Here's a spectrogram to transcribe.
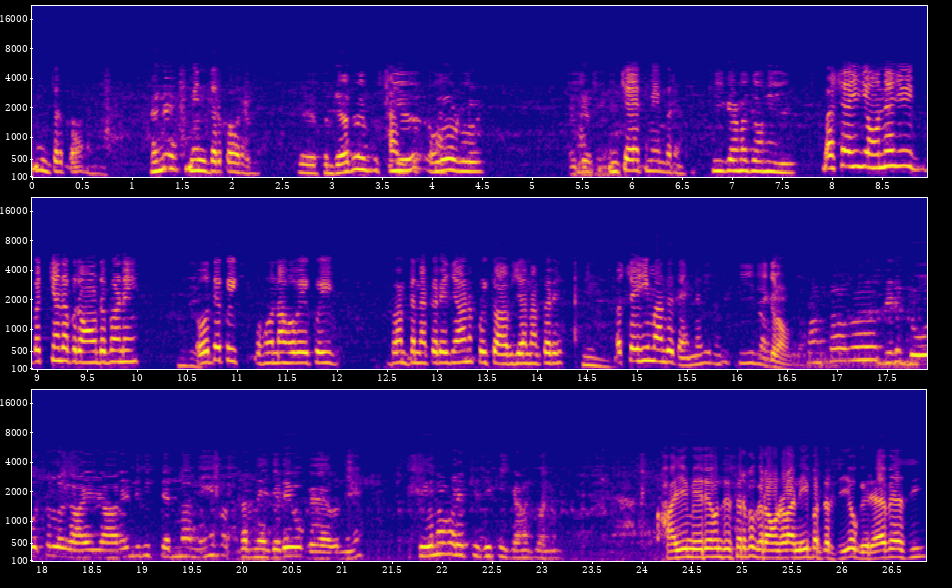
ਮਿੰਦਰ ਕੌਰ ਹਾਂਜੀ? ਮਿੰਦਰ ਕੌਰ ਹੈ। ਤੇ ਪੰਚਾਇਤ ਵਿੱਚ ਪੁੱਛੀ ਉਹਦੇ ਪੰਚਾਇਤ ਮੈਂਬਰ। ਹਾਂ। ਕੀ ਕਹਿਣਾ ਚਾਹੁੰਦੇ ਜੀ? ਬਸ ਇਹੀ ਚਾਹੁੰਦੇ ਹਾਂ ਜੀ ਬੱਚਿਆਂ ਦਾ ਗਰਾਊਂਡ ਬਣੇ। ਉਹਦੇ ਕੋਈ ਉਹ ਨਾ ਹੋਵੇ ਕੋਈ ਬੰਦ ਨਾ ਕਰੇ ਜਾਣ ਕੋਈ ਕਾਬਜ਼ਾ ਨਾ ਕਰੇ। ਹੂੰ। ਬਸ ਇਹੀ ਮੰਗਦੇ ਇਹਨਾਂ ਦੀ ਕੀ ਨਾ ਗਰਾਊਂਡ ਦਾ। ਸੰਤ ਸਾਹਿਬ ਜਿਹੜੇ ਦੋਸ਼ ਲਗਾਏ ਜਾ ਰਹੇ ਨੇ ਵੀ ਤਿੰਨ ਨਹੀਂ ਪੱਥਰ ਨੇ ਜਿਹੜੇ ਉਹ ਗਾਇਬ ਨੇ ਤੇ ਉਹਨਾਂ ਬਾਰੇ ਤੁਸੀਂ ਕੀ ਕਹਿਣਾ ਚਾਹੁੰਦੇ ਹੋ? ਹਾਂਜੀ ਮੇਰੇ ਹੁੰਦੇ ਸਿਰਫ ਗਰਾਊਂਡ ਵਾਲਾ ਨਹੀਂ ਪੱਥਰ ਸੀ ਉਹ ਗਿਰਿਆ ਪਿਆ ਸੀ।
